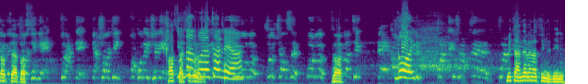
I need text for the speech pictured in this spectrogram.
Çok güzel pas. Pas verse Buradan gol olur. atar ya. Gol. Gol. Bir tane de ben atayım dedi yeni.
